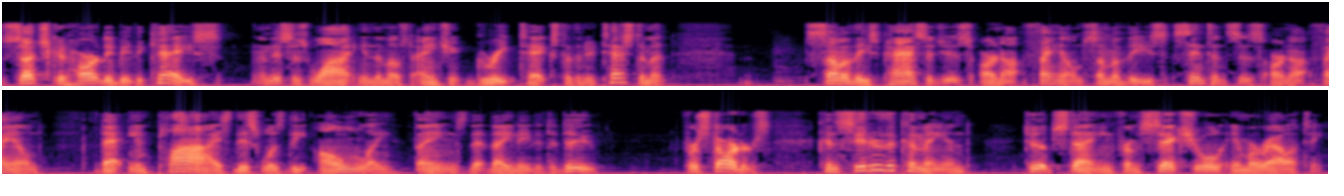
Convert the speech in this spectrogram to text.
Such could hardly be the case, and this is why in the most ancient Greek text of the New Testament, some of these passages are not found. Some of these sentences are not found. That implies this was the only things that they needed to do. For starters, consider the command to abstain from sexual immorality.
